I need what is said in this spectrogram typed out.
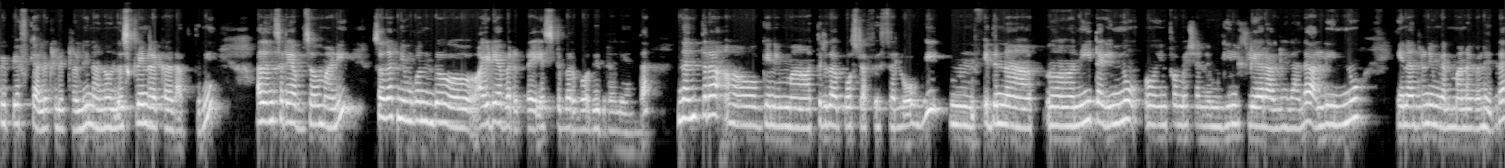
ಪಿ ಪಿ ಎಫ್ ಕ್ಯಾಲ್ಕುಲೇಟರ್ ಅಲ್ಲಿ ನಾನು ಒಂದು ಸ್ಕ್ರೀನ್ ರೆಕಾರ್ಡ್ ಹಾಕ್ತೀನಿ. ಅದೊಂದು ಸರಿ ಅಬ್ಸರ್ವ್ ಮಾಡಿ ಸೊ ದಟ್ ನಿಮ್ಗೊಂದು ಐಡಿಯಾ ಬರುತ್ತೆ ಎಷ್ಟು ಬರ್ಬೋದು ಇದರಲ್ಲಿ ಅಂತ. ನಂತರ ಹೋಗಿ ನಿಮ್ಮ ಹತ್ತಿರದ ಪೋಸ್ಟ್ ಆಫೀಸಲ್ಲಿ ಹೋಗಿ ಇದನ್ನ ನೀಟಾಗಿ ಇನ್ನೂ ಇನ್ಫಾರ್ಮೇಶನ್ ನಿಮ್ಗೆ ಇಲ್ಲಿ ಕ್ಲಿಯರ್ ಆಗಲಿಲ್ಲ ಅಂದರೆ ಅಲ್ಲಿ ಇನ್ನೂ ಏನಾದರೂ ನಿಮ್ಗೆ ಅನುಮಾನಗಳಿದ್ರೆ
